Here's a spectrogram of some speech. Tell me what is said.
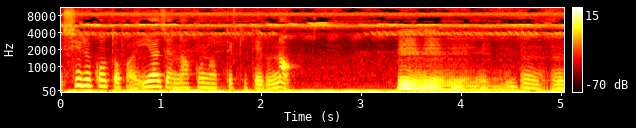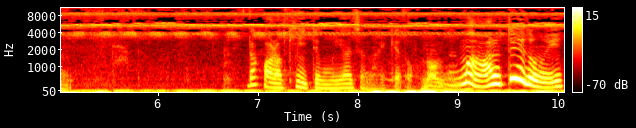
知ることが嫌じゃなくなってきてるなうんうんうんうんうんうん。だから聞いても嫌じゃないけど。なるほど。まあある程度の一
